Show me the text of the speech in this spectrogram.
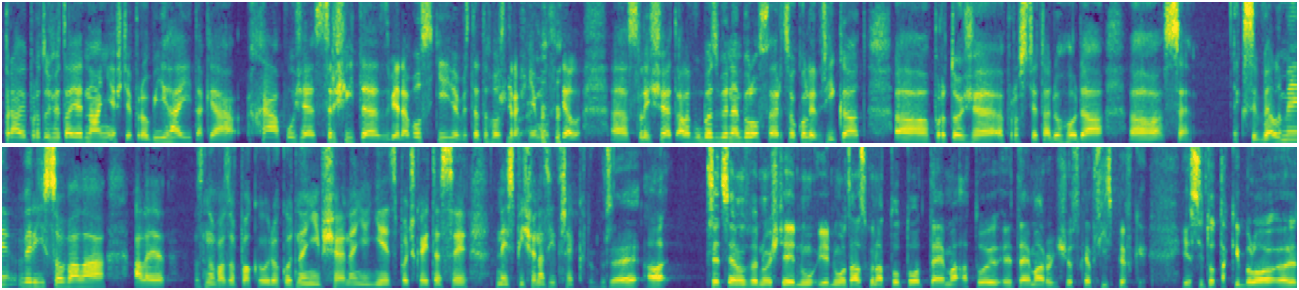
Právě protože ta jednání ještě probíhají, tak já chápu, že sršíte zvědavostí, že byste toho Slyšíme. strašně moc chtěl uh, slyšet, ale vůbec by nebylo fér cokoliv říkat, uh, protože prostě ta dohoda uh, se jaksi velmi vyrýsovala, ale znova zopakuju, dokud není vše, není nic, počkejte si nejspíše na zítřek. Dobře, ale Přece jenom zvednu ještě jednu, jednu otázku na toto téma a to je téma rodičovské příspěvky. Jestli to taky bylo eh,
